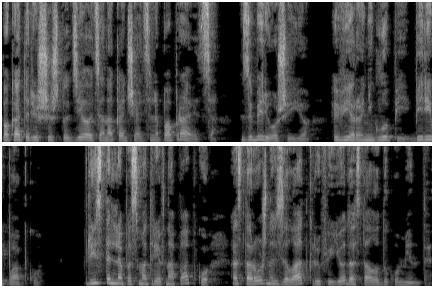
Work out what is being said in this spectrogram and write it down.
Пока ты решишь, что делать, она окончательно поправится. Заберешь ее. Вера, не глупи, бери папку. Пристально посмотрев на папку, осторожно взяла, открыв ее, достала документы.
